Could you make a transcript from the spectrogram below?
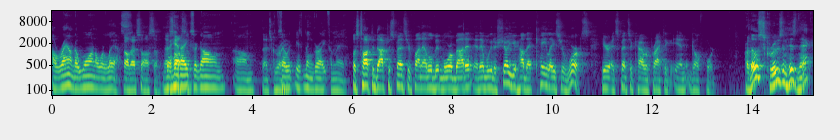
around a one or less. oh, that's awesome. the headaches awesome. are gone. Um, That's great. so it, it's been great for me. Let's talk to Dr. Spencer find out a little bit more about it, and then we're going to show you how that K laser works here at Spencer Chiropractic in Gulfport. Are those screws in his neck?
